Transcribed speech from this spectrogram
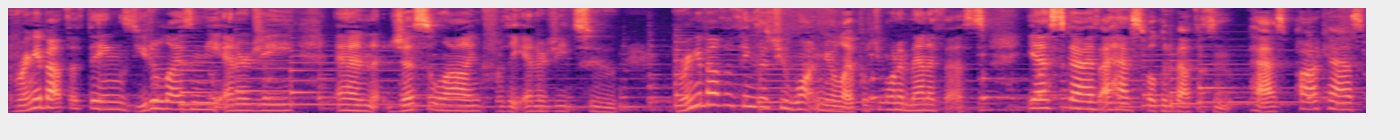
bring about the things, utilizing the energy, and just allowing for the energy to bring about the things that you want in your life, what you want to manifest. Yes, guys, I have spoken about this in past podcasts,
